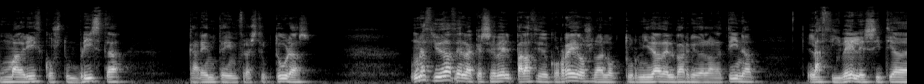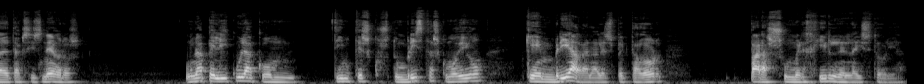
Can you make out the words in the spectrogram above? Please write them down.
Un Madrid costumbrista, carente de infraestructuras. Una ciudad en la que se ve el Palacio de Correos, la nocturnidad del barrio de la Latina, la Cibeles sitiada de taxis negros. Una película con tintes costumbristas, como digo, que embriagan al espectador para sumergirle en la historia.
